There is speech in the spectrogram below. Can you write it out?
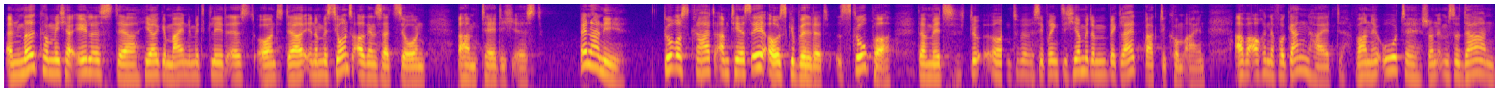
ein Mirko Michaelis, der hier Gemeindemitglied ist und der in einer Missionsorganisation ähm, tätig ist. Melanie, du wirst gerade am TSE ausgebildet. Super damit. Du, und sie bringt sich hier mit einem Begleitpraktikum ein. Aber auch in der Vergangenheit war eine Ute schon im Sudan,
